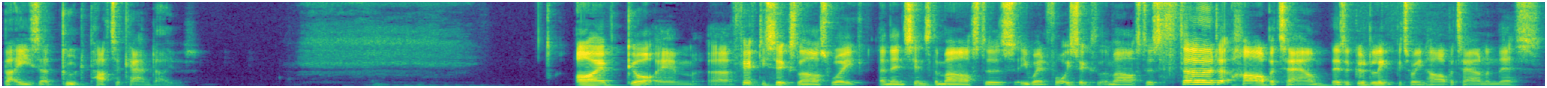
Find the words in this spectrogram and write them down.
but he's a good putter, Cam Davis. I've got him uh, 56 last week, and then since the Masters, he went 46 at the Masters, third at Harbour Town. There's a good link between Harbour Town and this.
